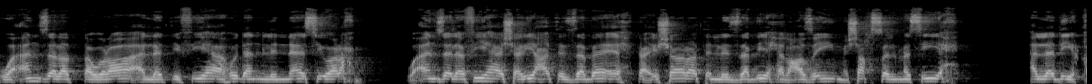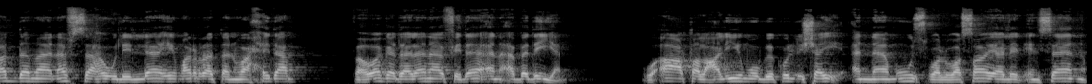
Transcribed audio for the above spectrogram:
وأنزل التوراة التي فيها هدى للناس ورحمة. وأنزل فيها شريعة الذبائح كإشارة للذبيح العظيم شخص المسيح الذي قدم نفسه لله مرة واحدة فوجد لنا فداء ابديا. وأعطى العليم بكل شيء الناموس والوصايا للإنسان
